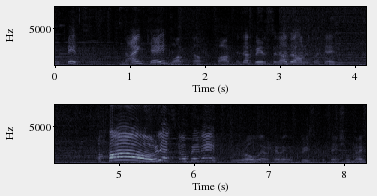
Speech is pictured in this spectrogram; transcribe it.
It hit 9k, What the fuck? and that builds another 128. Oh, let's go, baby! Bro, we're having a crazy potential, guys.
